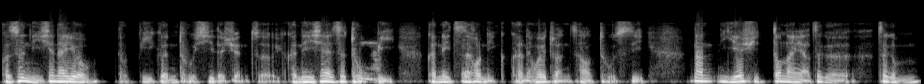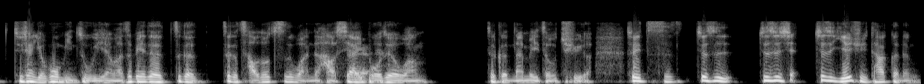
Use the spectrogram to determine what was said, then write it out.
可是你现在又 to B 跟 to C 的选择，可能你现在是 to B，可能你之后你可能会转到 to C，那你也许东南亚这个这个就像游牧民族一样嘛，这边的这个这个草都吃完了，好，下一波就往这个南美洲去了，所以此就是。就是像，就是也许他可能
